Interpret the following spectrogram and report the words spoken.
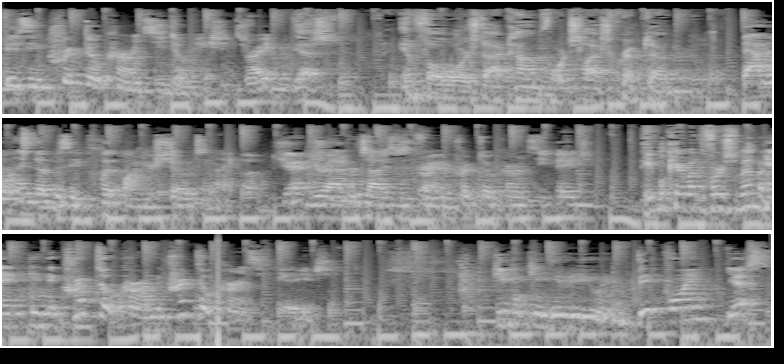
is in cryptocurrency donations, right? Yes. Infowars.com forward slash crypto. That will end up as a clip on your show tonight. Objection. Your advertisement for your cryptocurrency page. People care about the First Amendment. And in the cryptocurrency, on the cryptocurrency page, people can give you in Bitcoin, yes?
